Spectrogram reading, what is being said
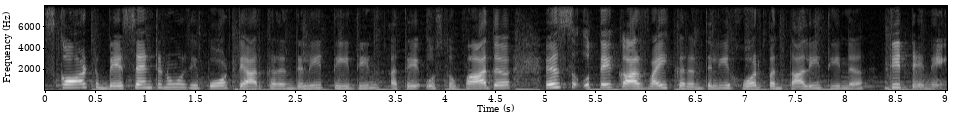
ਸਕਾਟ ਬੇਸੈਂਟ ਨੂੰ ਰਿਪੋਰਟ ਤਿਆਰ ਕਰਨ ਦੇ ਲਈ 30 ਦਿਨ ਅਤੇ ਉਸ ਤੋਂ ਬਾਅਦ ਇਸ ਉੱਤੇ ਕਾਰਵਾਈ ਕਰਨ ਦੇ ਲਈ ਹੋਰ 45 ਦਿਨ ਦਿੱਤੇ ਨੇ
